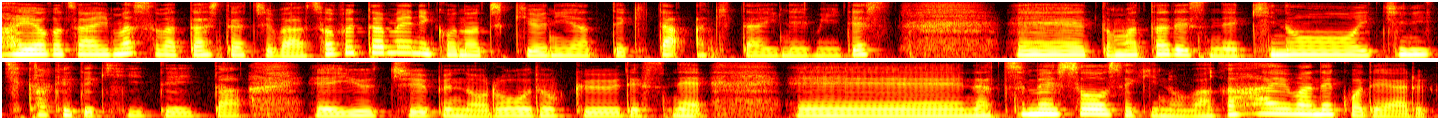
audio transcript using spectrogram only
おはようございます。私たちは遊ぶためにこの地球にやってきた秋田稲美です。えー、とまたですね昨日一日かけて聞いていた、えー、YouTube の朗読ですね、えー、夏目漱石の我が輩は猫である、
